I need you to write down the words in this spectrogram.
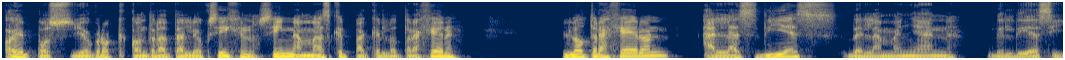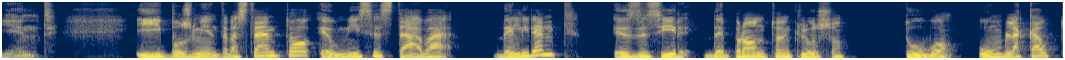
oye, pues yo creo que contrátale oxígeno, sí, nada más que para que lo trajeran. Lo trajeron a las 10 de la mañana del día siguiente. Y pues mientras tanto, Eunice estaba delirante, es decir, de pronto incluso tuvo un blackout.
